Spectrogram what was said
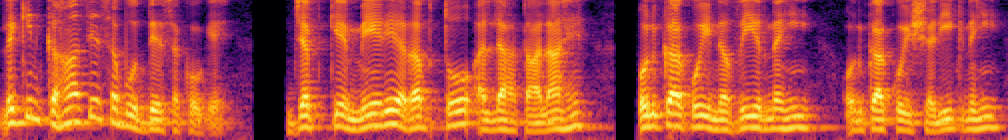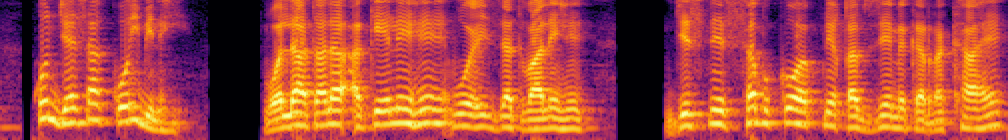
لیکن کہاں سے ثبوت دے سکو گے؟ جبکہ میرے رب تو اللہ تعالیٰ ہیں، ان کا کوئی نظیر نہیں، ان کا کوئی شریک نہیں، ان جیسا کوئی بھی نہیں۔ وہ اللہ تعالیٰ اکیلے ہیں، وہ عزت والے ہیں۔ جس نے سب کو اپنے قبضے میں کر رکھا ہے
